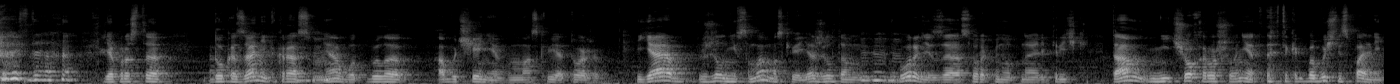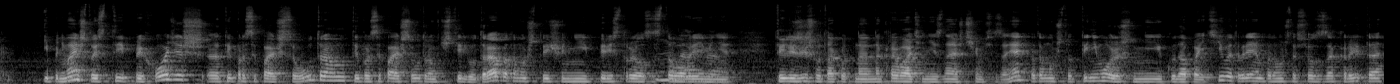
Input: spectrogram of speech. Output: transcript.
да. Я просто до Казани как раз у меня вот было обучение в Москве тоже. Я жил не в самой Москве, я жил там в городе за 40 минут на электричке. Там ничего хорошего нет. Это как бы обычный спальник. И понимаешь, то есть ты приходишь, э, ты просыпаешься утром, ты просыпаешься утром в 4 утра, потому что ты еще не перестроился с Ну того да, времени. Ты лежишь вот так вот на, на кровати, не знаешь, чем себя занять, потому что ты не можешь никуда пойти в это время, потому что все закрыто.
